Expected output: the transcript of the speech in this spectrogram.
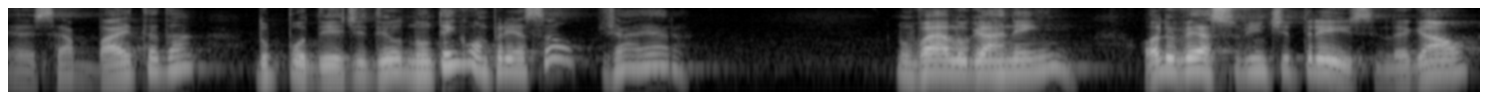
essa é a baita da, do poder de Deus. Não tem compreensão? Já era. Não vai a lugar nenhum. Olha o verso 23, legal?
